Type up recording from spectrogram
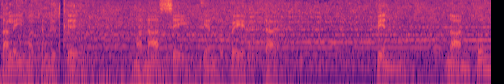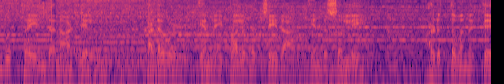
தலைமகனுக்கு மனாசே என்று பெயரிட்டார். பின் நான் துன்புற்ற இந்த நாட்டில் கடவுள் என்னை பலுகச் செய்தார் என்று சொல்லி அடுத்தவனுக்கு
